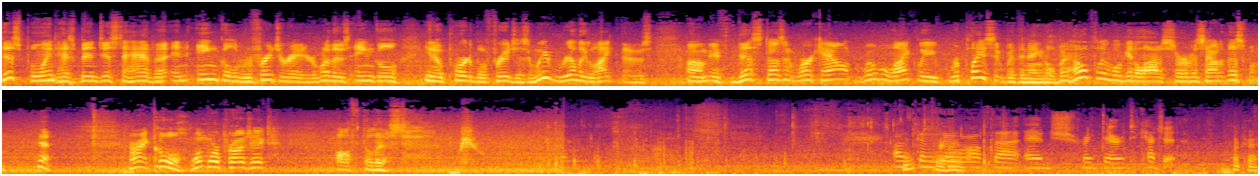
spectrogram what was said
this point has been just to have a, an Engel refrigerator, one of those Engel, you know, portable fridges, and we really like those. Um, if this doesn't work out, we will likely replace it with an Engel, but hopefully we'll get a lot of service out of this one. Yeah. All right, cool. One more project off the list. Whew. I was gonna Right go here. off that edge right there to catch it. Okay.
